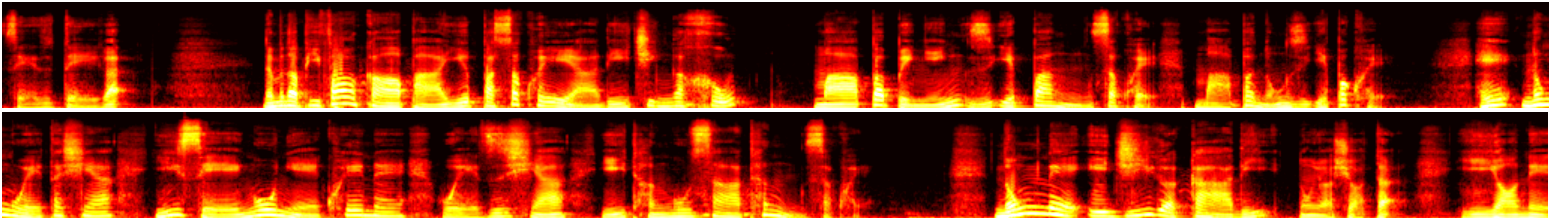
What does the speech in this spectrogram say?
才是对的。那么呢，比方讲，朋友八十块洋钿进个货，卖拨别人是一百五十块，卖拨侬是一百块。哎，侬会得想，伊赚我廿块呢，还是想伊脱我省脱五十块？侬拿一件个价钿，侬要晓得，伊要拿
